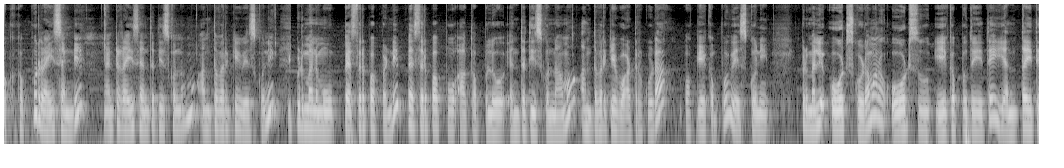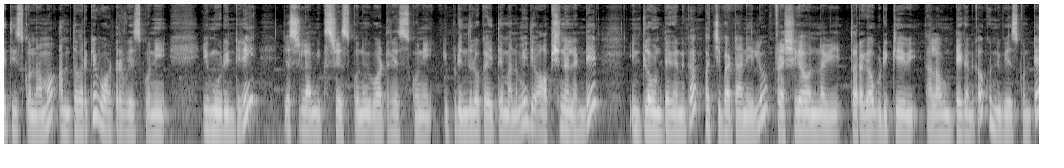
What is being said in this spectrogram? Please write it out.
ఒక కప్పు రైస్ అండి. అంటే రైస్ ఎంత తీసుకున్నామో అంతవరకే వేసుకొని ఇప్పుడు మనము పెసరపప్పు అండి. పెసరపప్పు ఆ కప్పులో ఎంత తీసుకున్నామో అంతవరకే వాటర్ కూడా ఒకే కప్పు వేసుకొని ఇప్పుడు మళ్ళీ ఓట్స్ కూడా మనం ఓట్స్ ఏ కప్పుతో అయితే ఎంత అయితే తీసుకున్నామో అంతవరకే వాటర్ వేసుకొని ఈ మూడింటిని జస్ట్ ఇలా మిక్స్ చేసుకొని వాటర్ వేసుకొని ఇప్పుడు ఇందులోకి అయితే మనం ఇది ఆప్షనల్ అండి. ఇంట్లో ఉంటే కనుక పచ్చి బఠానీలు ఫ్రెష్గా ఉన్నవి త్వరగా ఉడికేవి అలా ఉంటే కనుక కొన్ని వేసుకుంటే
